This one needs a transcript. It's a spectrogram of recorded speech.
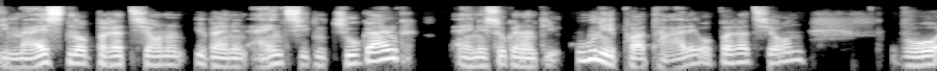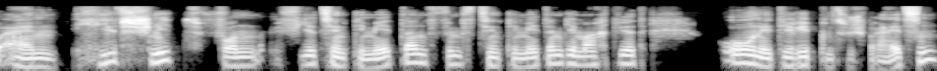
die meisten Operationen über einen einzigen Zugang, eine sogenannte uniportale Operation, wo ein Hilfsschnitt von vier Zentimetern, fünf Zentimetern gemacht wird, ohne die Rippen zu spreizen.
